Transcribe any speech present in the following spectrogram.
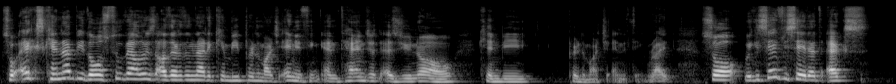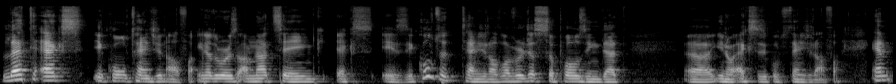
so x cannot be those two values. Other than that, it can be pretty much anything. And tangent, as you know, can be pretty much anything, right? So we can safely say that x let x equal tangent alpha. In other words, I'm not saying x is equal to tangent alpha. We're just supposing that, uh, you know, x is equal to tangent alpha. And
